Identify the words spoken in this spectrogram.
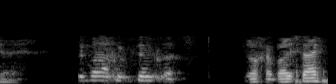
Okay. Tivach of Simcha. Doch, Rabbi say?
